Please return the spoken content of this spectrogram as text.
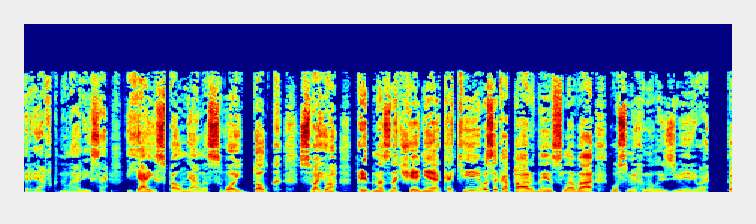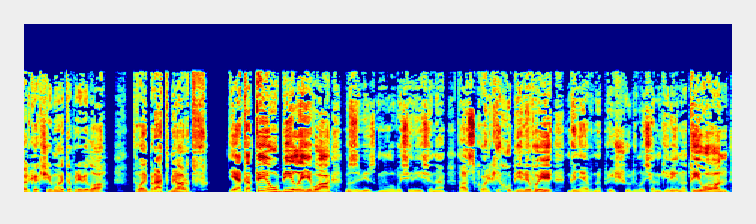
рявкнула Алиса. «Я исполняла свой долг, свое предназначение. Какие высокопарные слова!» — усмехнулась Зверева. «Только к чему это привело? Твой брат мертв!» «И это ты убила его!» — взвизгнула Василисина. «А скольких убили вы?» — гневно прищурилась Ангелина. «Ты и он!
